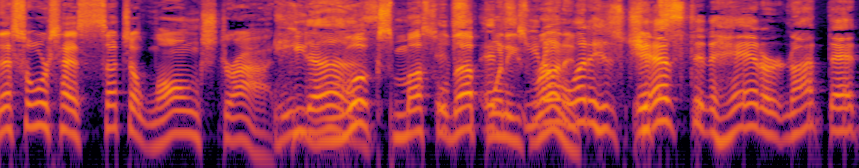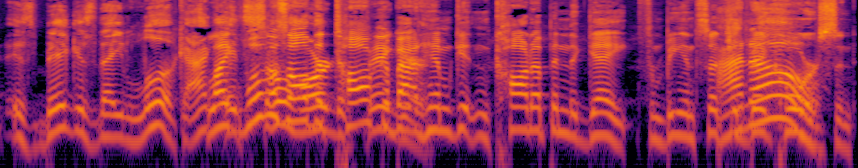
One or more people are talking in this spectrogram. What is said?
This horse has such a long stride. He does. looks muscled It's- up when it's- he's you running. Know what? His It's- chest and head are not that as big as they look. I, like it's what so was all the talk about him getting caught up in the gate from being such a I big know. horse and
